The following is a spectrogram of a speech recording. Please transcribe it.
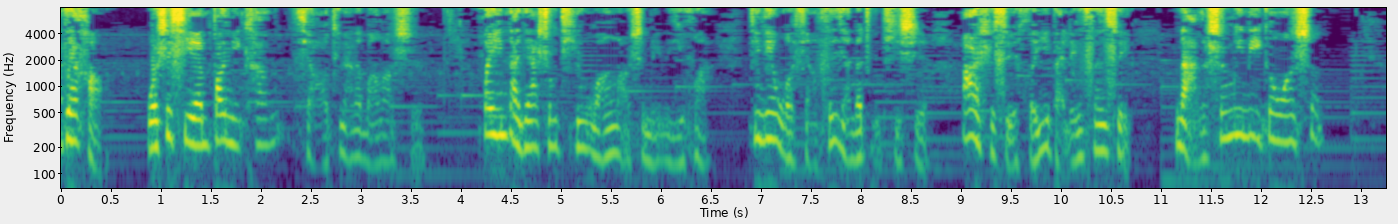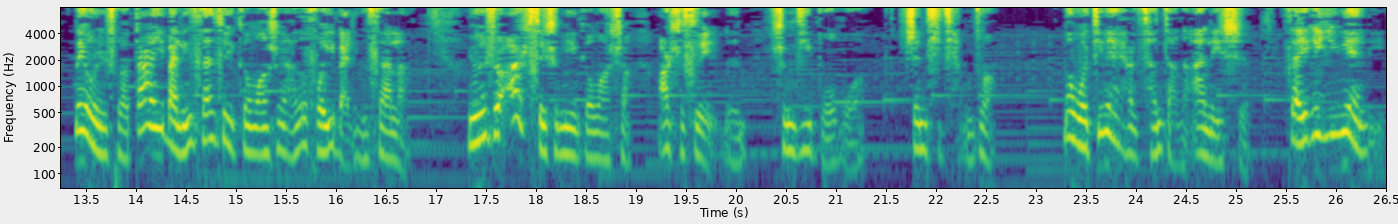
家好，我是西安邦尼康小儿推拿的王老师，欢迎大家收听王老师每日一话。今天我想分享的主题是二十岁和一百零三岁哪个生命力更旺盛？那有人说，当然一百零三岁更旺盛啊，都活一百零三了。有人说二十岁生命更旺盛，二十岁人生机勃勃，身体强壮。那我今天想想讲的案例是在一个医院里。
